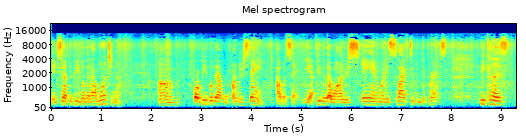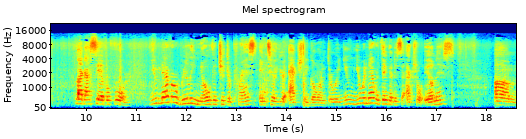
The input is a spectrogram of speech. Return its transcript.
except the people that I want to know. Um, or people that will understand, I would say. Yeah, people that will understand what it's like to be depressed. Because, like I said before, you never really know that you're depressed until you're actually going through it. You you would never think that it's an actual illness. Um,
